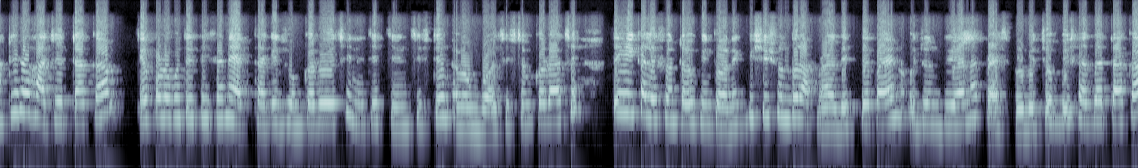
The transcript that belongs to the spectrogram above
আঠেরো হাজার টাকা। এর পরবর্তীতে এখানে এক থাকে ঝুমকা রয়েছে, নিচে চেন সিস্টেম এবং বল সিস্টেম করা আছে। তো এই কালেকশনটাও কিন্তু অনেক বেশি সুন্দর, আপনারা দেখতে পারেন। ওজন দুই আনা প্রাইস পড়বে চব্বিশ হাজার টাকা।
